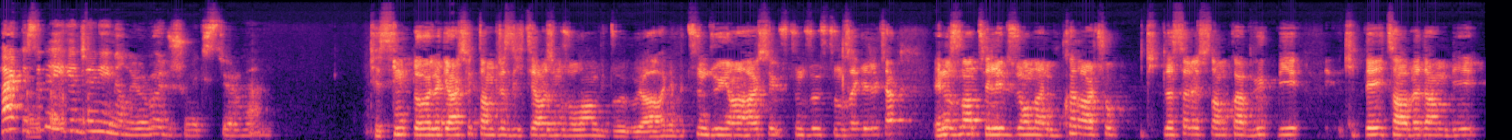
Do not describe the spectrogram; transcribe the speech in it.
Herkese de iyi geleceğine inanıyorum. Öyle düşünmek istiyorum yani. Kesinlikle öyle gerçekten biraz ihtiyacımız olan bir duygu ya. Hani bütün dünya her şey üstümüze üstümüze gelirken en azından televizyonda hani bu kadar çok kitlesel açıdan bu kadar büyük bir kitleye hitap eden bir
